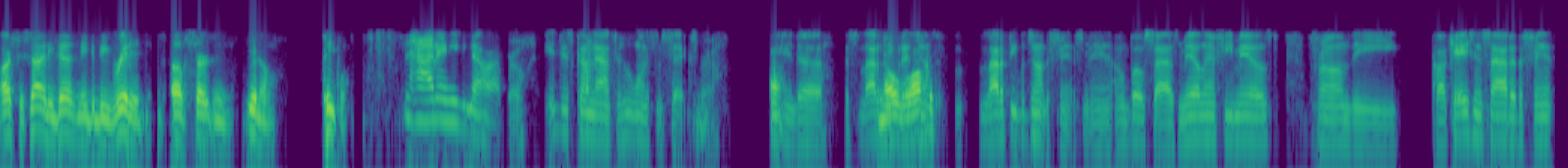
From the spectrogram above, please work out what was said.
our society does need to be ridded of certain you know people. Nah, it ain't even that hard, bro. It just come down to who wanted some sex, bro. Oh. And uh, there's a lot of No people that a lot of people jump the fence, man, on both sides, male and females, from the Caucasian side of the fence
